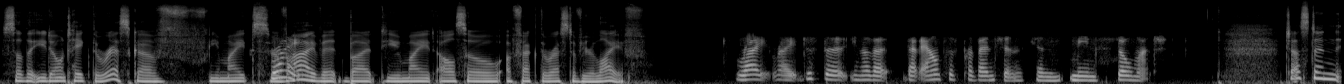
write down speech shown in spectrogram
so that you don't take the risk of you might survive right. it, but you might also affect the rest of your life. Right, right. Just the you know that that ounce of prevention can mean so much. Justin,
